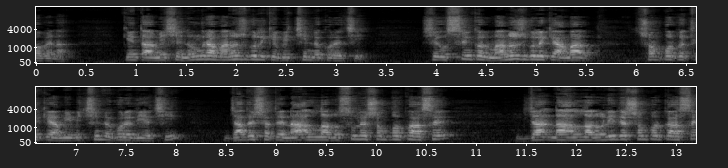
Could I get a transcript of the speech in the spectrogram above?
হবে না। কিন্তু আমি সেই নোংরা মানুষগুলিকে বিচ্ছিন্ন করেছি, সেই উচ্ছৃঙ্খল মানুষগুলিকে আমার সম্পর্ক থেকে আমি বিচ্ছিন্ন করে দিয়েছি, যাদের সাথে না আল্লাহ রসুলের সম্পর্ক আছে, যা না আল্লাহর অলিদের সম্পর্ক আছে,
